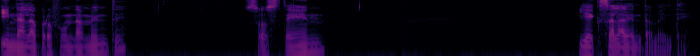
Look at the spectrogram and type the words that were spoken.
Inhala profundamente, sostén y exhala lentamente.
